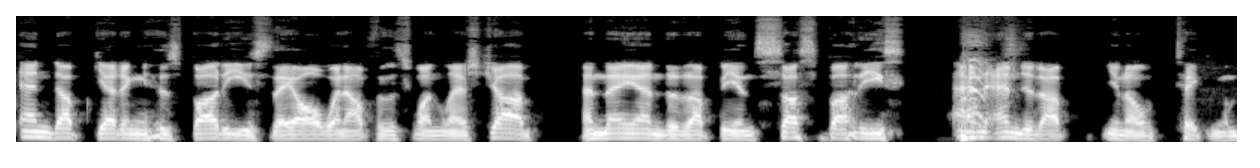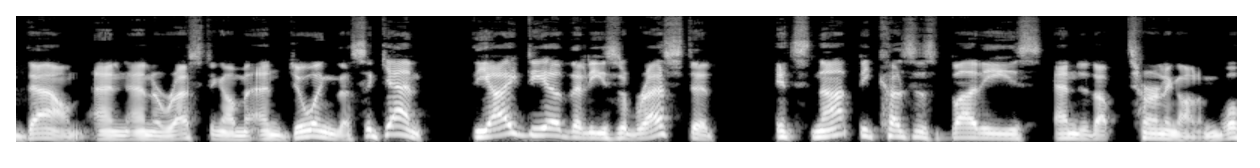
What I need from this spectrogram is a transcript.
end up getting his buddies. They all went out for this one last job and they ended up being sus buddies and ended up, you know, taking them down and, and arresting them and doing this. Again, the idea that he's arrested, it's not because his buddies ended up turning on him. We'll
